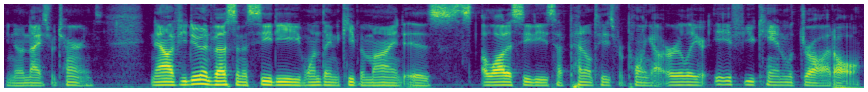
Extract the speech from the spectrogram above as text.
you know, nice returns. Now, if you do invest in a CD, one thing to keep in mind is a lot of CDs have penalties for pulling out early or if you can withdraw at all.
